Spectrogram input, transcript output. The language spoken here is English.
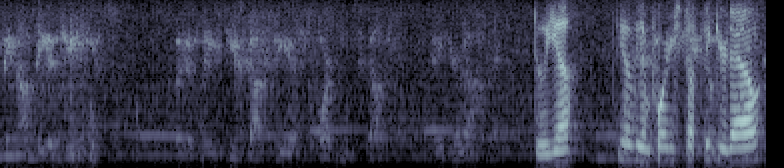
He may not be a genius, but at least he's got the important stuff figured out. Do ya? Do you have the important stuff figured out?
